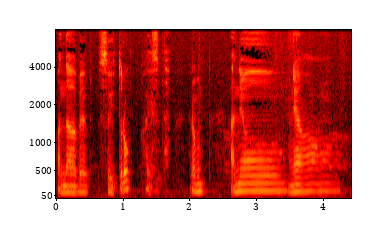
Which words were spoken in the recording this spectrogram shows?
만나 뵐 수 있도록 하겠습니다. 여러분 안녕. 안녕.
